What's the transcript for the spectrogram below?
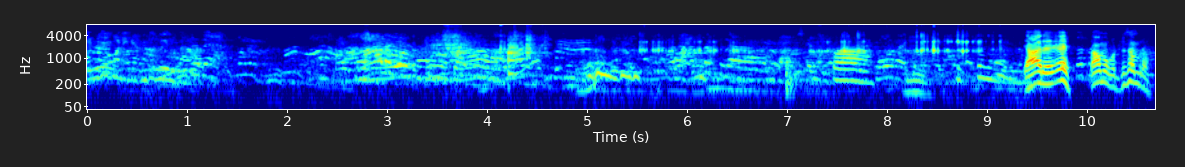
எங்க போனீங்க அந்த கோயில் யாரு? ஏய் ராம கொட்டு சாம்பிரம்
